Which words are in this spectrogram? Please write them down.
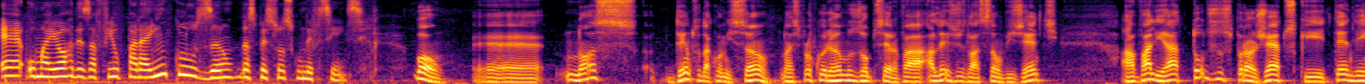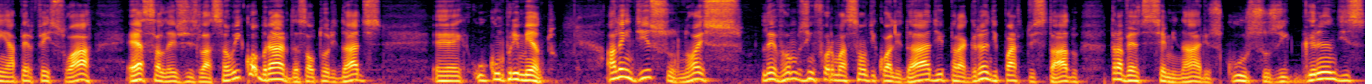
é o maior desafio para a inclusão das pessoas com deficiência? Bom, é, nós, dentro da comissão, nós procuramos observar a legislação vigente, avaliar todos os projetos que tendem a aperfeiçoar essa legislação e cobrar das autoridades é, o cumprimento. Além disso, nós levamos informação de qualidade para grande parte do Estado através de seminários, cursos e grandes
